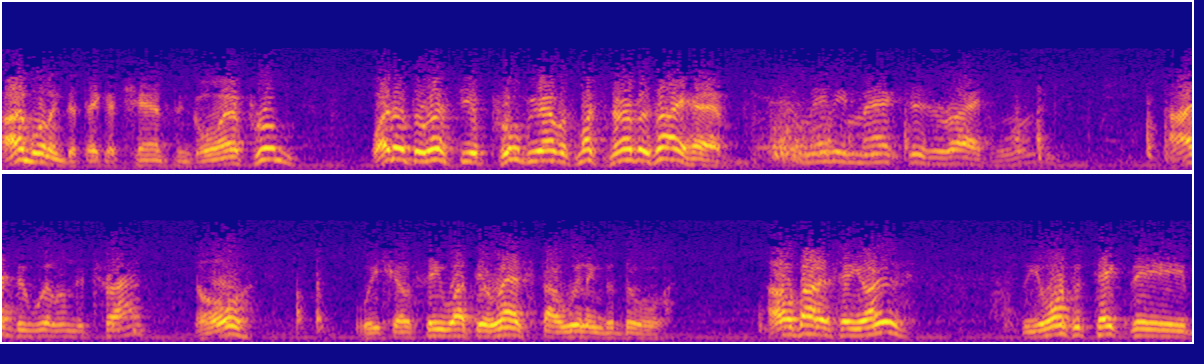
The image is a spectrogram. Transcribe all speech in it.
I'm willing to take a chance and go after him. Why don't the rest of you prove you have as much nerve as I have? Well, maybe Max is right, Juan. I'd be willing to try it. No. We shall see what the rest are willing to do. How about it, senores? Do you want to take the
